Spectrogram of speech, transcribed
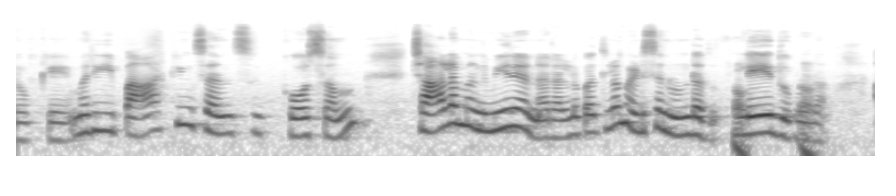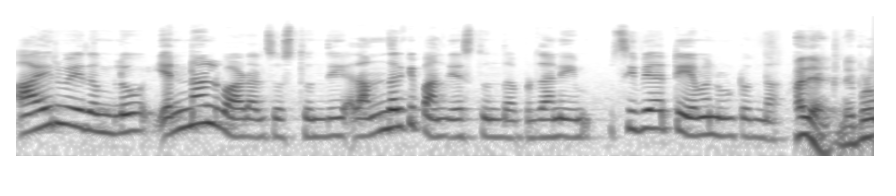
ఓకే. మరి ఈ పార్కింగ్ సన్స్ కోసం చాలా మంది మీరే అన్నారు అల్లోపతిలో మెడిసిన్ ఉండదు. లేదు కూడా. ఆయుర్వేదంలో ఎన్నాళ్ళు వాడాల్సి వస్తుంది? అది అందరికీ పనిచేస్తుంది? అప్పుడు దాని సివియారిటీ ఏమైనా ఉంటుందా? అదే అంటున్నా. ఇప్పుడు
